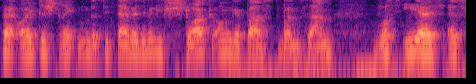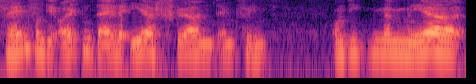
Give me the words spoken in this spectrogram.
bei alten Strecken, dass sie teilweise wirklich stark angepasst worden sind, was ich als, als Fan von den alten Teilen eher störend empfinde. Und ich mir mehr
